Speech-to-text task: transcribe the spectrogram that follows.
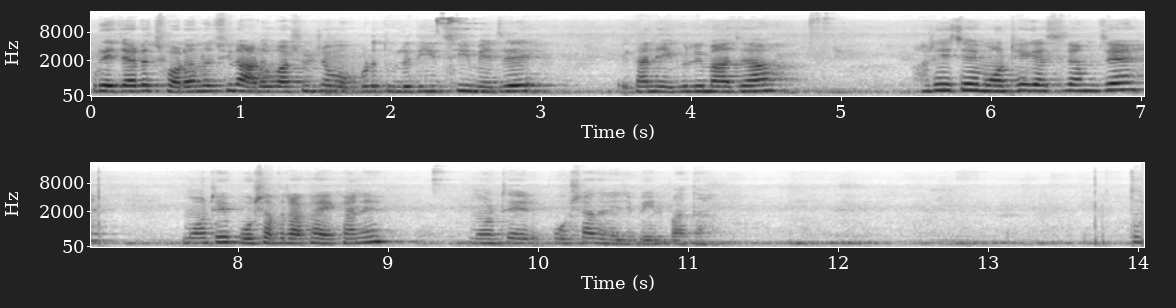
পুরো জায়গাটা ছড়ানো ছিল আরও বাসন সব ওপরে তুলে দিয়েছি, মেজে। এখানে এগুলি মাজা। আরে যে মঠে গেছিলাম যে মঠে প্রসাদ রাখা এখানে। মঠের প্রসাদ যে বেলপাতা। তো,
